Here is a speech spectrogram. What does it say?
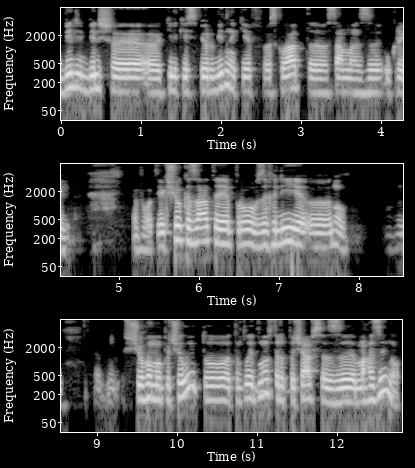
біль, більше е, кількість співробітників склад е, саме з України. От. Якщо казати про взагалі, е, ну з чого ми почали, то Template Monster почався з магазину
